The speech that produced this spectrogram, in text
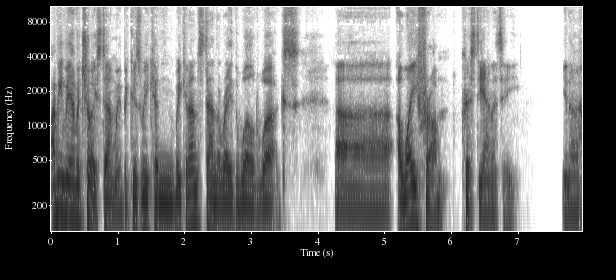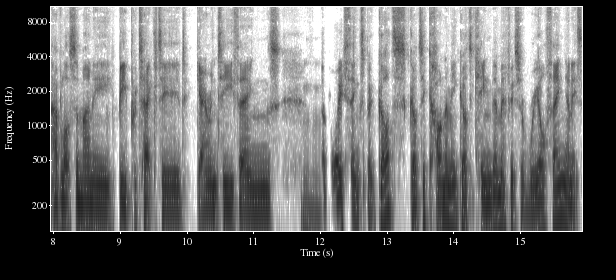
I mean, we have a choice, don't we? Because we can we can understand the way the world works uh, away from Christianity. You know, have lots of money, be protected, guarantee things, Mhm. avoid things but god's god's economy god's kingdom if it's a real thing and it's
